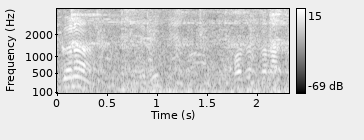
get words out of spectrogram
gonna Maybe. Wasn't gonna.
